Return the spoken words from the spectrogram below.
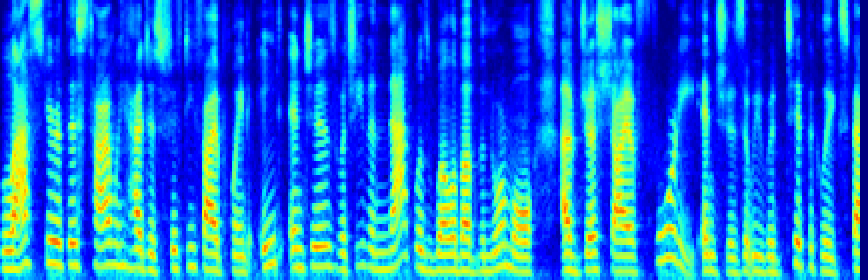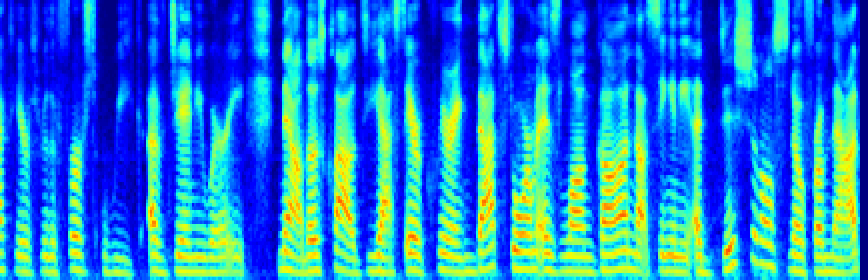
Last year at this time, we had just 55.8 inches, which even that was well above the normal of just shy of 40 inches that we would typically expect here through the first week of January. Now, those clouds, yes, they're clearing. That storm is long gone, not seeing any additional snow from that.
